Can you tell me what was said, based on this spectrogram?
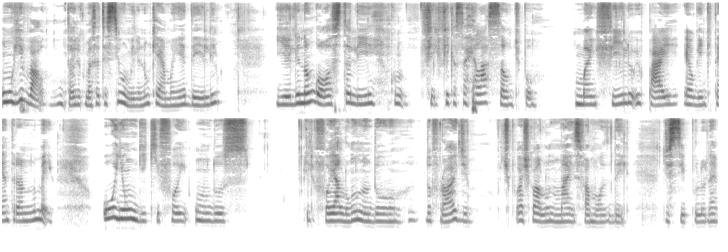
um rival. Então ele começa a ter ciúme, ele não quer, a mãe é dele e ele não gosta ali, fica essa relação, tipo, mãe, filho e o pai é alguém que tá entrando no meio. O Jung, que foi um dos. Ele foi aluno do, do Freud, tipo, acho que é o aluno mais famoso dele, discípulo, né?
